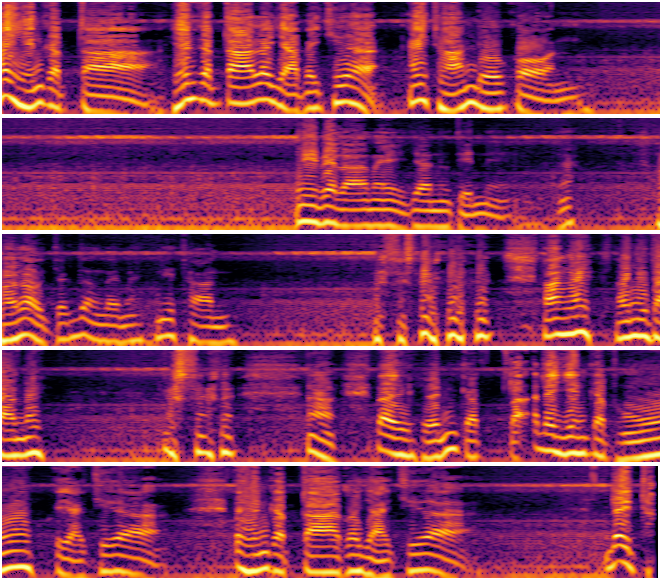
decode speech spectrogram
ให้เห็นกับตา เห็นกับตาแล้วอย่าไปเชื่อ ให้ถามดูก่อน มีเวลาไหมจานุตินเนี่ยนะพอเล่าจากเรื่องอะไรไหมนิทานฟังไหมฟังนิทานไหมได้เห็นกับตาได้ยินกับหูก็อย่าเชื่อ ได้เห็นกับตาก็อย่าเชื่อ ได้ถ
